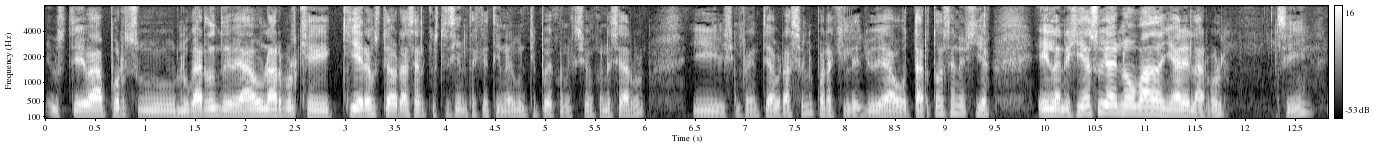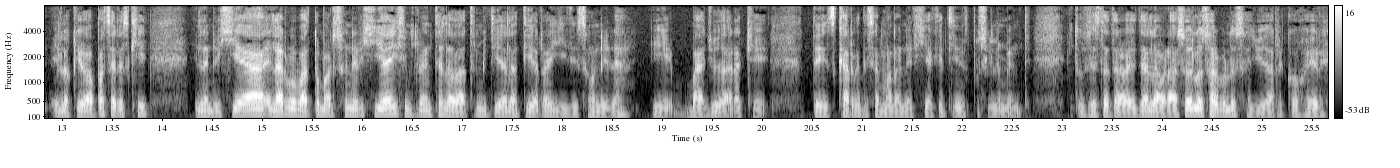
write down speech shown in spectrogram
usted va por su lugar donde vea un árbol que quiera usted abrazar, que usted sienta que tiene algún tipo de conexión con ese árbol y simplemente abrácelo para que le ayude a botar toda esa energía. Eh, la energía suya no va a dañar el árbol, ¿sí? Lo que va a pasar es que la energía, el árbol va a tomar su energía y simplemente la va a transmitir a la tierra y de esa manera eh, va a ayudar a que te descargues de esa mala energía que tienes posiblemente. Entonces a través del abrazo de los árboles ayuda a recoger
